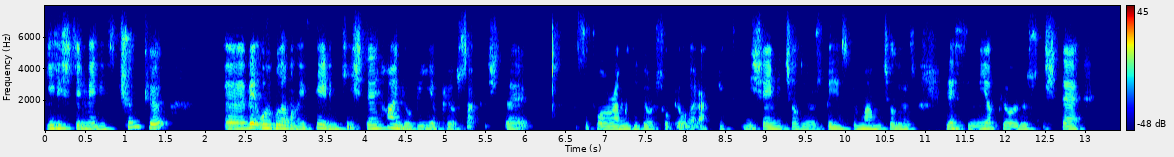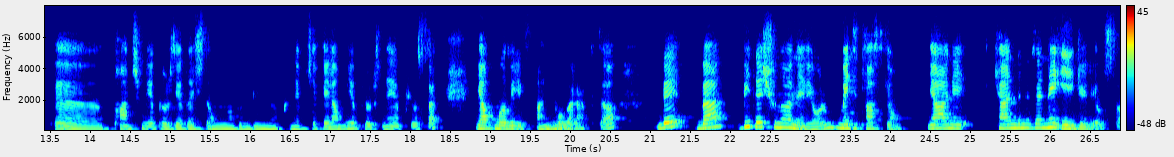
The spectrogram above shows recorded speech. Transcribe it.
geliştirmeliyiz. Çünkü e, ve uygulamalıyız. Diyelim ki işte hangi hobiyi yapıyorsak işte spora mı gidiyoruz hobi olarak bir şey mi çalıyoruz, bir enstrüman mı çalıyoruz, resim mi yapıyoruz, işte e, punch mı yapıyoruz ya da işte onun adını bilmiyorum, knepçe falan mı yapıyoruz, ne yapıyorsak yapmalıyız anne olarak da. Ve ben bir de şunu öneriyorum, meditasyon. Yani kendinize ne iyi geliyorsa,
